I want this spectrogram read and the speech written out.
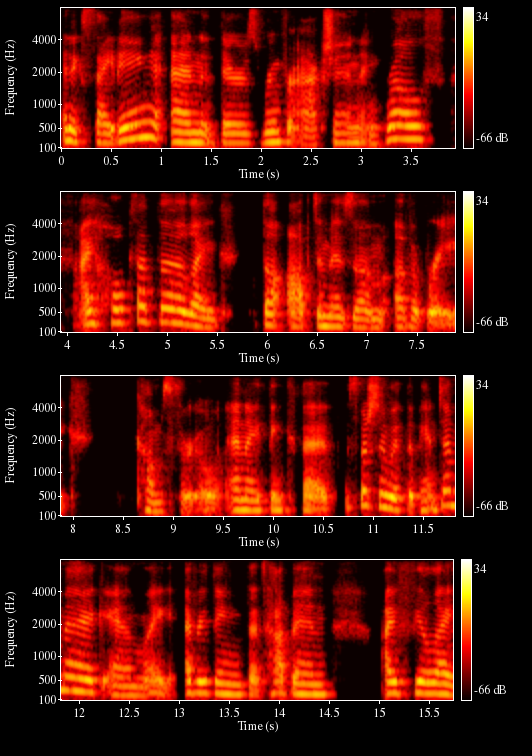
and exciting and there's room for action and growth. I hope that the like the optimism of a break comes through. And I think that, especially with the pandemic and like everything that's happened, I feel like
